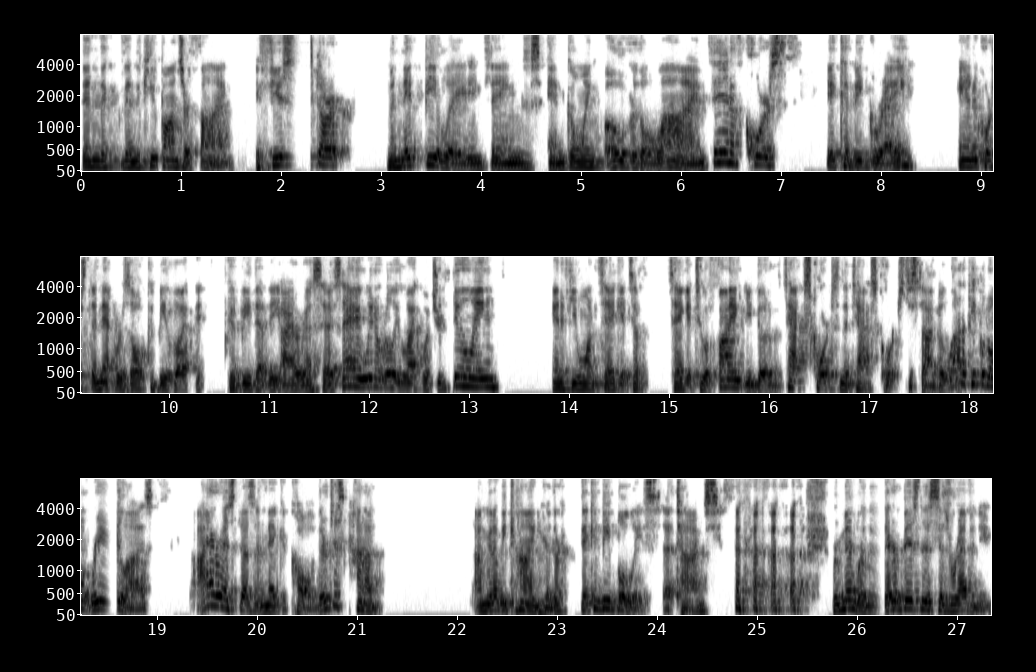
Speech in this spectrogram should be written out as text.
then the then the coupons are fine. If you start manipulating things and going over the line, then of course it could be gray. And of course, the net result could be like could be that the IRS says, "Hey, we don't really like what you're doing," and if you want to take it to take it to a fight, you go to the tax courts, and the tax courts decide. But a lot of people don't realize IRS doesn't make a call; they're just kind of I'm going to be kind here. They're, they can be bullies at times. Remember, their business is revenue.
